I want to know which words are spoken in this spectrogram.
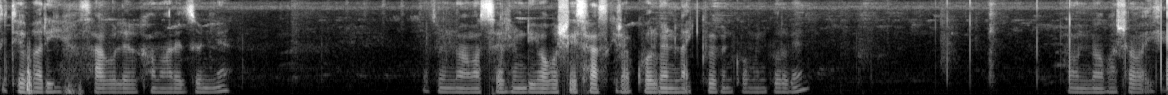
দিতে পারি ছাগলের খামারের জন্যে। এজন্য আমার চ্যানেলটি অবশ্যই সাবস্ক্রাইব করবেন, লাইক করবেন, কমেন্ট করবেন। ধন্যবাদ সবাইকে।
